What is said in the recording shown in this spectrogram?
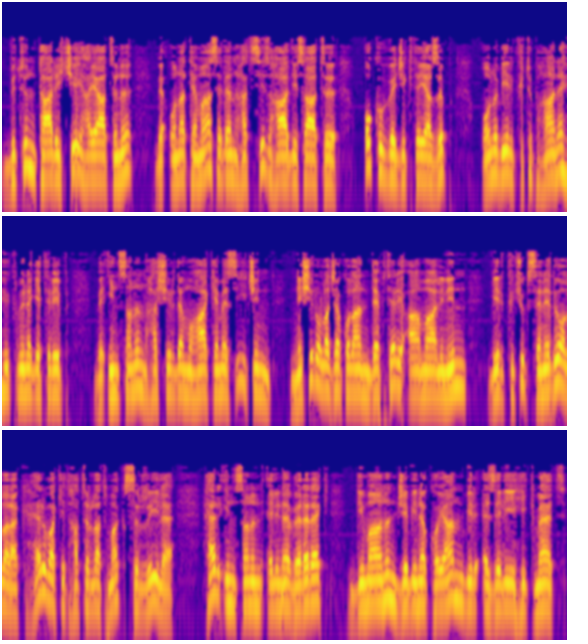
bütün tarihçi hayatını ve ona temas eden hadsiz hadisatı o kuvvecikte yazıp onu bir kütüphane hükmüne getirip ve insanın haşirde muhakemesi için neşir olacak olan defteri amalinin bir küçük senedi olarak her vakit hatırlatmak sırrıyla her insanın eline vererek dimağının cebine koyan bir ezeli hikmet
